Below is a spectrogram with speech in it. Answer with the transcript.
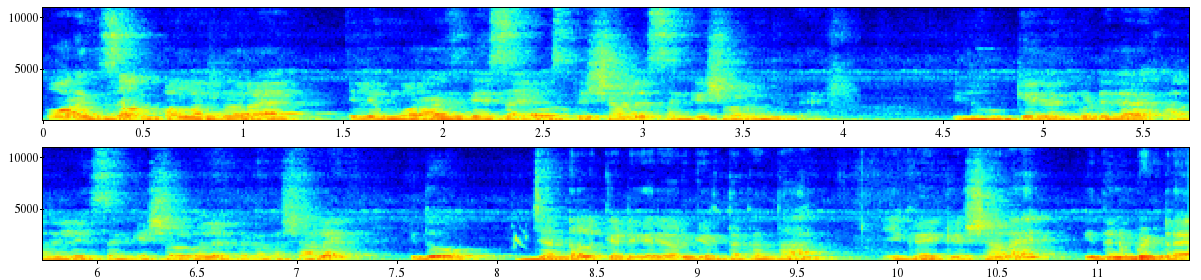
ಫಾರ್ ಎಕ್ಸಾಂಪಲ್ ಅಂದ್ರೆ ಇಲ್ಲಿ ಮೊರಾರ್ಜಿ ದೇಸಾಯಿ ವಸತಿ ಶಾಲೆ ಸಂಕೇಶ್ವರ ಅಂತಿದೆ ಇಲ್ಲಿ ಅಂತ ಕೊಟ್ಟಿದ್ದಾರೆ, ಆದರೆ ಇಲ್ಲಿ ಸಂಕೇಶ್ವರದಲ್ಲಿ ಇರ್ತಕ್ಕಂಥ ಶಾಲೆ, ಇದು ಜನರಲ್ ಕೆಟಗರಿ ಅವ್ರಿಗೆ ಇರ್ತಕ್ಕಂತಹ ಏಕೈಕ ಶಾಲೆ. ಇದನ್ನು ಬಿಟ್ರೆ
